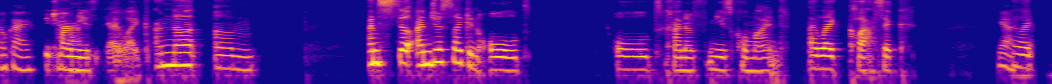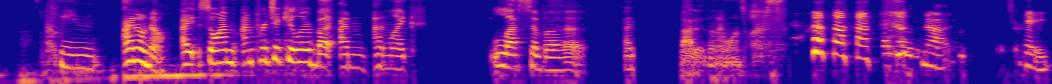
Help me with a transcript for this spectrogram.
okay guitar yeah. music I like. I'm not um I'm still I'm just like an old old kind of musical mind. I like classic. Yeah. I like clean i don't know. I so i'm i'm particular but i'm i'm like less of a about it than i once was. Not hey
